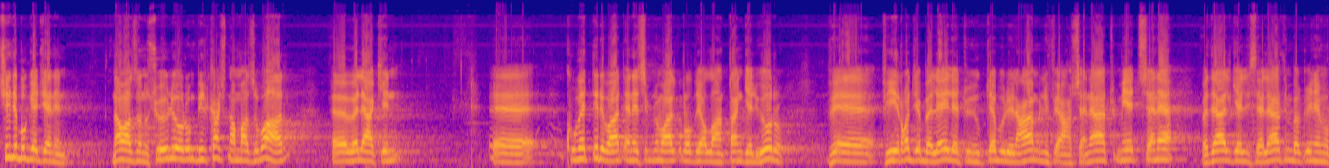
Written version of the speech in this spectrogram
Şimdi bu gecenin namazını söylüyorum. Birkaç namazı var. Ee, ve lakin e, kuvvetli rivayet Enes İbn Malik radıyallahu anh'tan geliyor ve fi recebe leyletun yuktebu lil amili fi ahsenat miyet sene ve delke li selatin bakine min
